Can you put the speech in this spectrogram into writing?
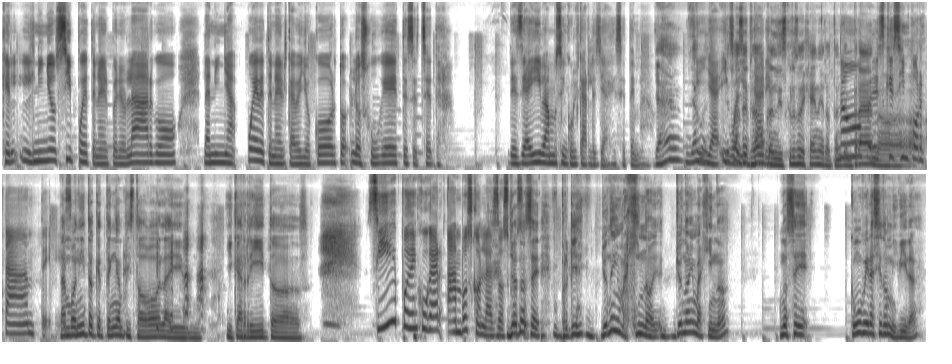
que el, niño sí puede tener el pelo largo, la niña puede tener el cabello corto, los juguetes, etcétera. Desde ahí vamos a inculcarles ya ese tema. Ya, ya. Sí, ya, Eso igualitario. con el discurso de género tan no, temprano. pero es que es importante. Tan Es- bonito que tengan pistola y, y carritos. Sí, pueden jugar ambos con las dos Yo no sé, porque yo no imagino, yo no imagino, no sé cómo hubiera sido mi vida.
